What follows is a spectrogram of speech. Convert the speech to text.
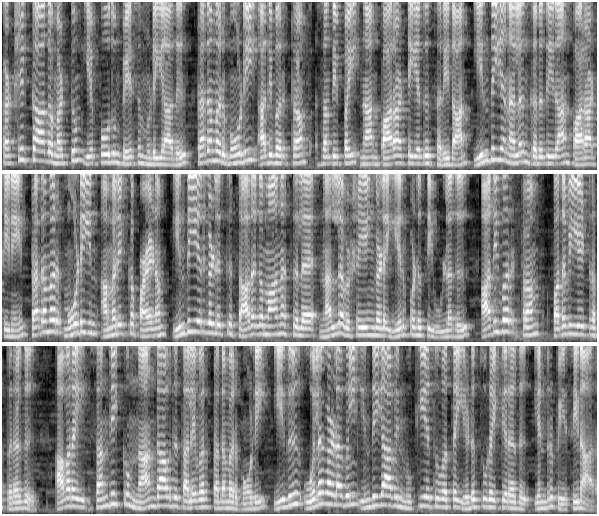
கட்சிக்காக மட்டும் எப்போதும் பேச முடியாது. பிரதமர் மோடி அதிபர் டிரம்ப் சந்திப்பை நான் பாராட்டியது சரிதான். இந்திய இந்திய நலன் கருதிதான் பாராட்டினேன். பிரதமர் மோடியின் அமெரிக்க பயணம் இந்தியர்களுக்கு சாதகமான சில நல்ல விஷயங்களை ஏற்படுத்தி உள்ளது. அதிபர் டிரம்ப் பதவியேற்ற பிறகு அவரை சந்திக்கும் நான்காவது தலைவர் பிரதமர் மோடி இது உலகளவில் இந்தியாவின் முக்கியத்துவத்தை எடுத்துரைக்கிறது என்று பேசினார்.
